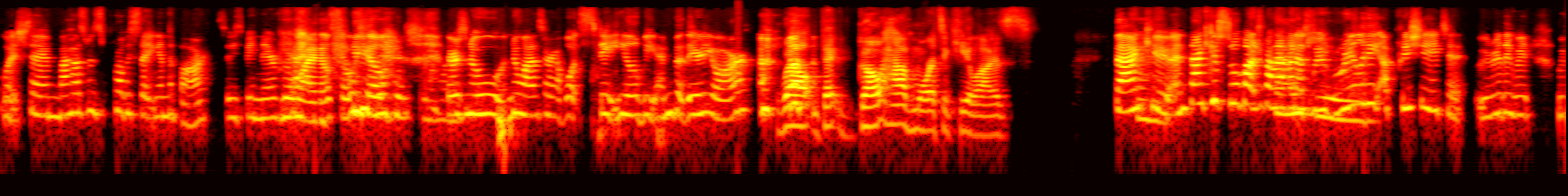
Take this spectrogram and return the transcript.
Which um, my husband's probably sitting in the bar, so he's been there for Yeah. a while. So he'll. there's no no answer what state he'll be in, but there you are. Well, th- go have more tequilas. thank you, and thank you so much for having Thank us. We you. really appreciate it. We really we we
